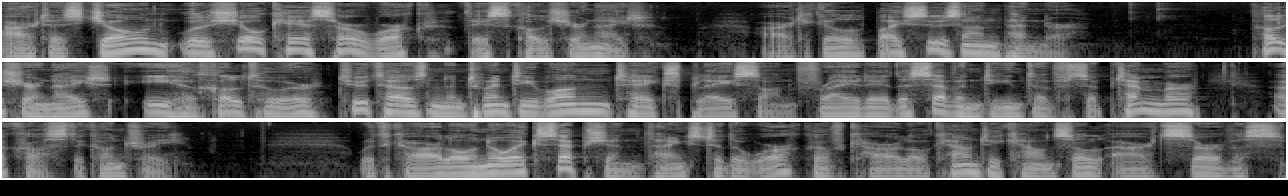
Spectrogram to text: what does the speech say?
Artist Joan will showcase her work this Culture Night. Article by Suzanne Pender. Culture Night Oíche Chultúir 2021 takes place on Friday, the 17th of September, across the country. With Carlow no exception, thanks to the work of Carlow County Council Arts Service.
